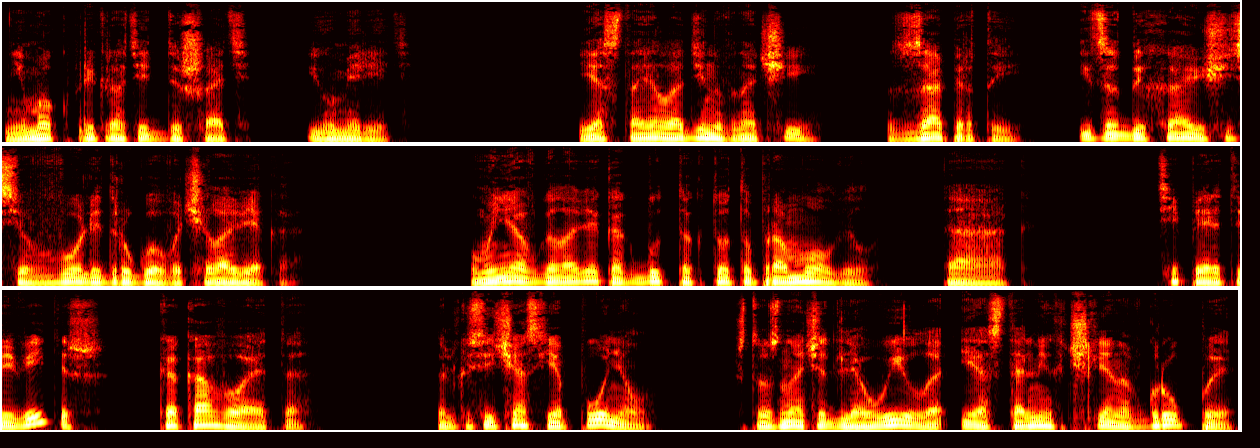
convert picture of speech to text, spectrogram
не мог прекратить дышать и умереть. Я стоял один в ночи, запертый и задыхающийся в воле другого человека. У меня в голове как будто кто-то промолвил. «Так, теперь ты видишь, каково это?» Только сейчас я понял, что значит для Уилла и остальных членов группы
